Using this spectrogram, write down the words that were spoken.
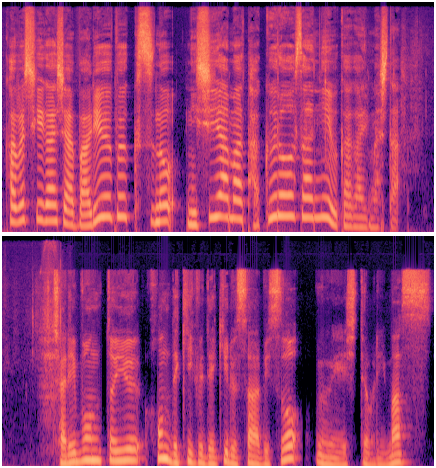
株式会社バリューブックスの西山拓郎さんに伺いました。チャリ本という本で寄付できるサービスを運営しております。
